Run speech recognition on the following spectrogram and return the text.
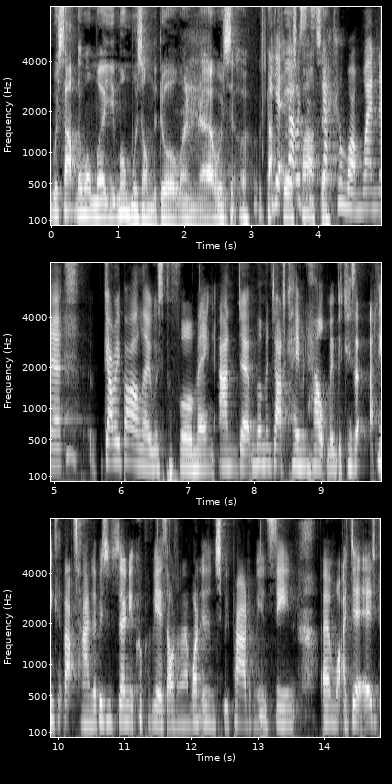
was that the one where your mum was on the door when uh, was uh, that yeah, first that was party? the second one when uh, Gary Barlow was performing, and uh, mum and dad came and helped me because I think at that time the business was only a couple of years old, and I wanted them to be proud of me and seeing um, what I did.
